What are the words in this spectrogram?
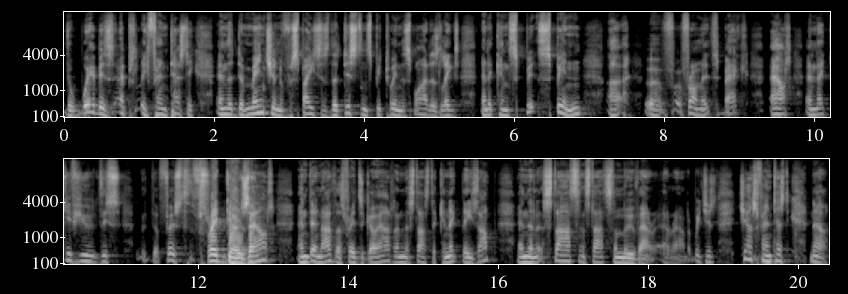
the, web is absolutely fantastic. And the dimension of space is the distance between the spider's legs, and it can sp- spin uh, uh, from its back out, and that gives you this. The first thread goes out, and then other threads go out, and it starts to connect these up, and then it starts and starts to move out, around it, which is just fantastic. Now,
